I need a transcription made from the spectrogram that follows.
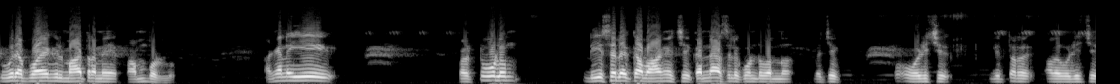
ദൂരെ പോയെങ്കിൽ മാത്രമേ പമ്പുള്ളൂ. അങ്ങനെ ഈ പെട്രോളും ഡീസലൊക്കെ വാങ്ങിച്ച് കന്നാസിൽ കൊണ്ടുവന്ന് വെച്ച് ഒഴിച്ച് ലിറ്റർ അത് ഒഴിച്ച്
